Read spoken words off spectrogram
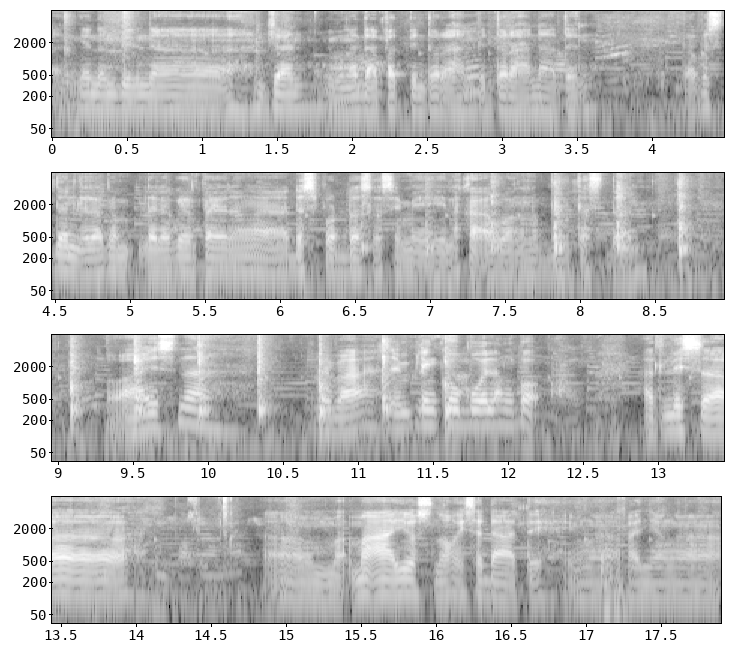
Yan, ganun din na dyan. Yung mga dapat pinturahan, pinturahan natin. Tapos doon lalagyan, lalagyan pa yun ng uh, dos por dos kasi may nakaawang na butas doon. O ayos na. 'di ba? Simpleng kubo lang po. At least ah, ma- maayos no kaysa dati yung ah, kanyang ah,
